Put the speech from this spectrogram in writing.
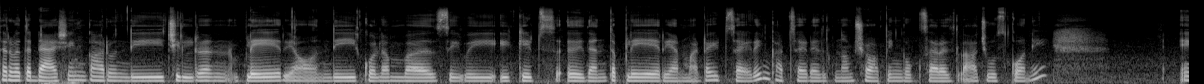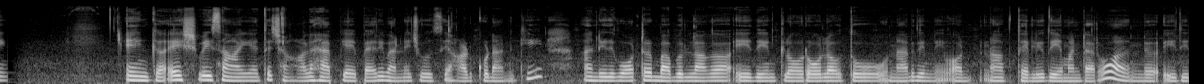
తర్వాత డాషింగ్ కార్ ఉంది చిల్డ్రన్ ప్లే ఏరియా ఉంది కొలంబస్ ఇవి ఈ కిడ్స్ ఇదంతా ప్లే ఏరియా అనమాట ఇటు సైడ్ ఇంకా అటు సైడ్ వెళ్తున్నాం. షాపింగ్ ఒకసారి ఇలా చూసుకొని. ఇం- ఇంకా యశ్వి సాయి అయితే చాలా హ్యాపీ అయిపోయారు ఇవన్నీ చూసి ఆడుకోవడానికి. అండ్ ఇది వాటర్ బబుల్ లాగా ఈ దీంట్లో రోల్ అవుతూ ఉన్నారు. దీన్ని నాకు తెలియదు ఏమంటారు. అండ్ ఇది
